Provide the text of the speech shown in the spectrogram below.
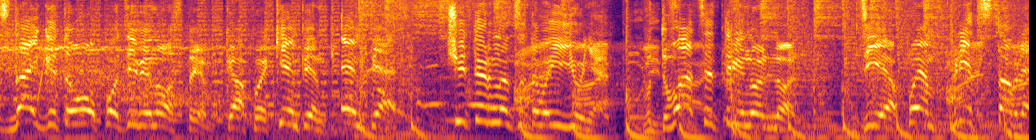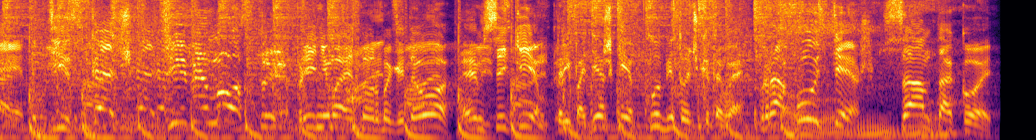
Сдай ГТО по 90-м. Кафе Кемпинг М5. 14 июня в 23.00. DFM представляет Дискач 90 Принимает нормы ГТО МС эм Ким при поддержке в клубе .тв. Пропустишь? Сам такой.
